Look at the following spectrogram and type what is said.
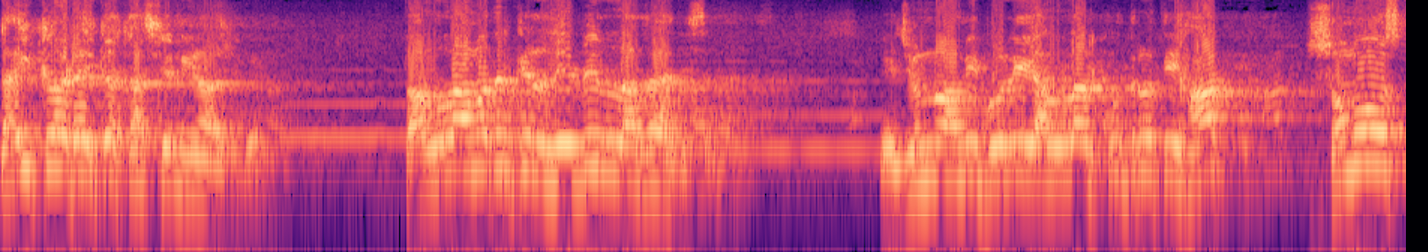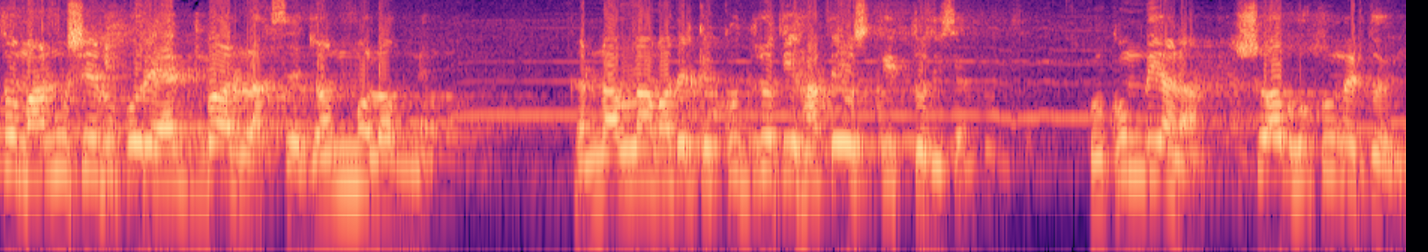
ডাইকা ডাইকা কাছে নিয়ে আসবে। আল্লাহ আমাদেরকে লেবেল লাগায় দিছে এই জন্য আমি বলি, আল্লাহর কুদরতি হাত সমস্ত মানুষের উপরে একবার লাগছে জন্ম লগ্নে কারণ আল্লাহ আমাদেরকে কুদরতি হাতে অস্তিত্ব দিছেন। হুকুম দিয়া না, সব হুকুমের তৈরি।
